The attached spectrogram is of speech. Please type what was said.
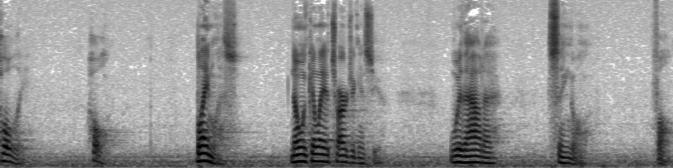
holy, whole, blameless. No one can lay a charge against you without a single fault.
